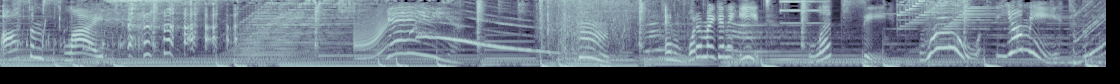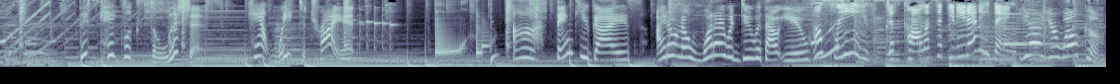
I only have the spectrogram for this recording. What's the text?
awesome slide. Yay! Hmm, and what am I gonna eat? Let's see. Whoa! Yummy! This cake looks delicious. Can't wait to try it. Ah, thank you guys. I don't know what I would do without you. Oh, please! Just call us if you need anything. Yeah, you're welcome.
